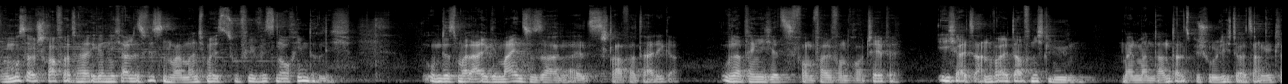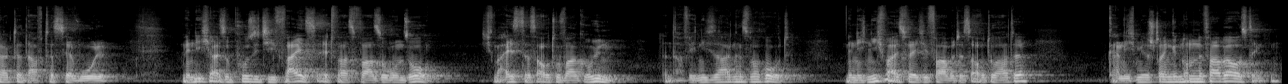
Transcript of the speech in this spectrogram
Man muss als Strafverteidiger nicht alles wissen, weil manchmal ist zu viel Wissen auch hinderlich um das mal allgemein zu sagen als Strafverteidiger, unabhängig jetzt vom Fall von Frau Zschäpe. Ich als Anwalt darf nicht lügen. Mein Mandant als Beschuldigter, als Angeklagter darf das sehr wohl. Wenn ich also positiv weiß, etwas war so und so, ich weiß, das Auto war grün, dann darf ich nicht sagen, es war rot. Wenn ich nicht weiß, welche Farbe das Auto hatte, kann ich mir streng genommen eine Farbe ausdenken.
